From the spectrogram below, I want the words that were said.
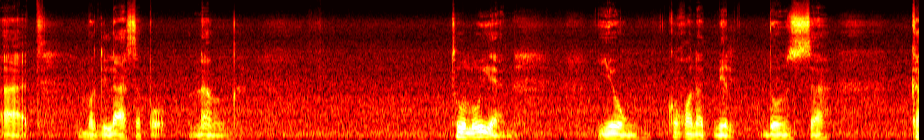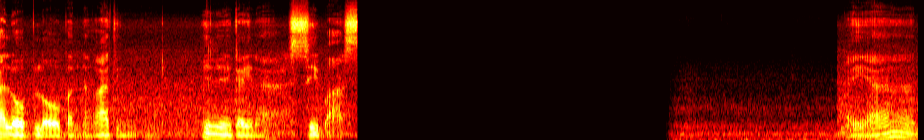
At maglasa po ng tuluyan yung coconut milk doon sa kaloob-looban ng ating ininigay na sibas. Ayan.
